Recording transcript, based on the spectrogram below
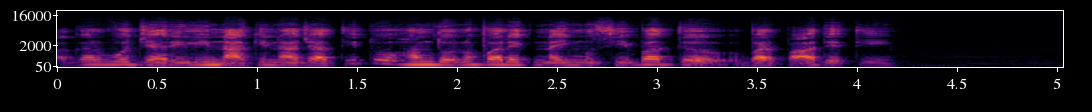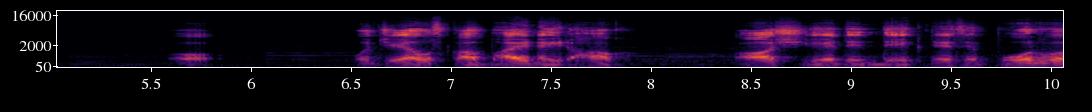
अगर वो जहरीली नागिन आ जाती तो हम दोनों पर एक नई मुसीबत बरपा देती। ओ, मुझे उसका भय नहीं रहा। काश ये दिन देखने से पूर्व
